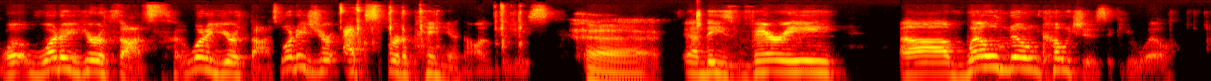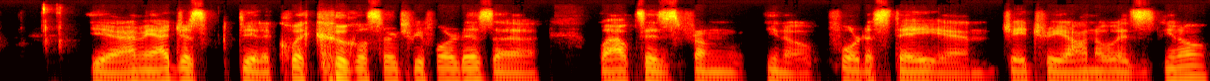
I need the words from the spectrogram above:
well, what are your thoughts? What are your thoughts? What is your expert opinion on these uh, and these very uh, well-known coaches, if you will? Yeah, I mean, I just did a quick Google search before this. Uh, Loucks is from you know Florida State, and Jay Triano is you know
